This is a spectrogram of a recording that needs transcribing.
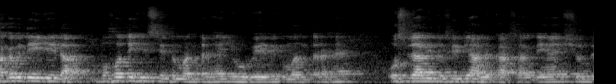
ਭਗਵਤੀ ਜੀ ਦਾ ਬਹੁਤ ਹੀ ਸਿੱਧ ਮੰਤਰ ਹੈ, ਜੋ ਵੇਦਿਕ ਮੰਤਰ ਹੈ, ਉਸ ਦਾ ਵੀ ਤੁਸੀਂ ਧਿਆਨ ਕਰ ਸਕਦੇ ਹੋ, ਸ਼ੁੱਧ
